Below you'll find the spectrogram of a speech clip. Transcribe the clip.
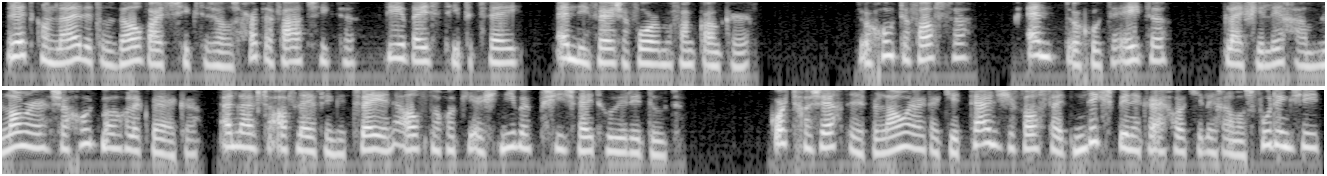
En dit kan leiden tot welvaartsziekten zoals hart- en vaatziekten, diabetes type 2 en diverse vormen van kanker. Door goed te vasten en door goed te eten blijf je lichaam langer zo goed mogelijk werken. En luister afleveringen 2 en 11 nog een keer als je niet meer precies weet hoe je dit doet. Kort gezegd is het belangrijk dat je tijdens je vasttijd niks binnenkrijgt wat je lichaam als voeding ziet.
